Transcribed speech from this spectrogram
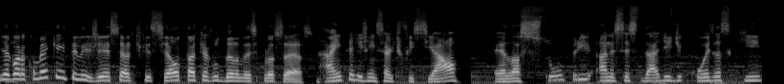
E agora, como é que a inteligência artificial está te ajudando nesse processo? A inteligência artificial, ela supre a necessidade de coisas que...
